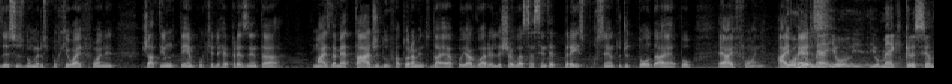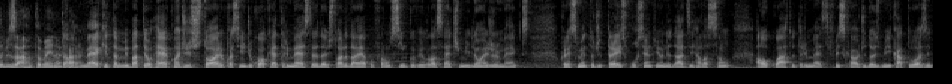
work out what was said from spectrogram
desses números, porque o iPhone já tem um tempo que ele representa mais da metade do faturamento da Apple e agora ele chegou a 63% de toda a Apple é iPhone. iPads... e, o, e, o, Mac crescendo é bizarro também, né, então, cara? O Mac também bateu recorde histórico assim de qualquer trimestre da história da Apple, foram 5,7 milhões de Macs, crescimento de 3% em unidades em relação ao quarto trimestre fiscal de 2014.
